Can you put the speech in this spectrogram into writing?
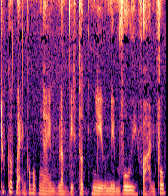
Chúc các bạn có một ngày làm việc thật nhiều niềm vui và hạnh phúc.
